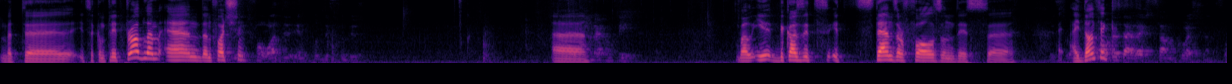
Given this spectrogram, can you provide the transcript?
but uh, it's a complete problem, and unfortunately, For what the input distribution? uh, well, i because it's, it stands or falls on this. Uh, I- I don't think- over direct sum question. So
